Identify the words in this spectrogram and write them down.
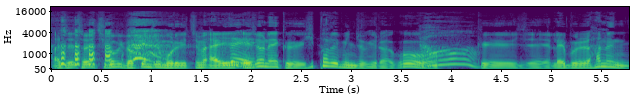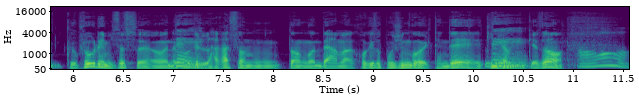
아, 제, 저희 직업이 몇 개인지 모르겠지만, 아, 예- 네. 예전에 그 힙합의 민족이라고, 아. 그 이제 랩을 하는 그 프로그램이 있었어요. 근데 네. 거기를 나갔었던 건데 아마 거기서 보신 거일 텐데, 네. 김영님께서. 어.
